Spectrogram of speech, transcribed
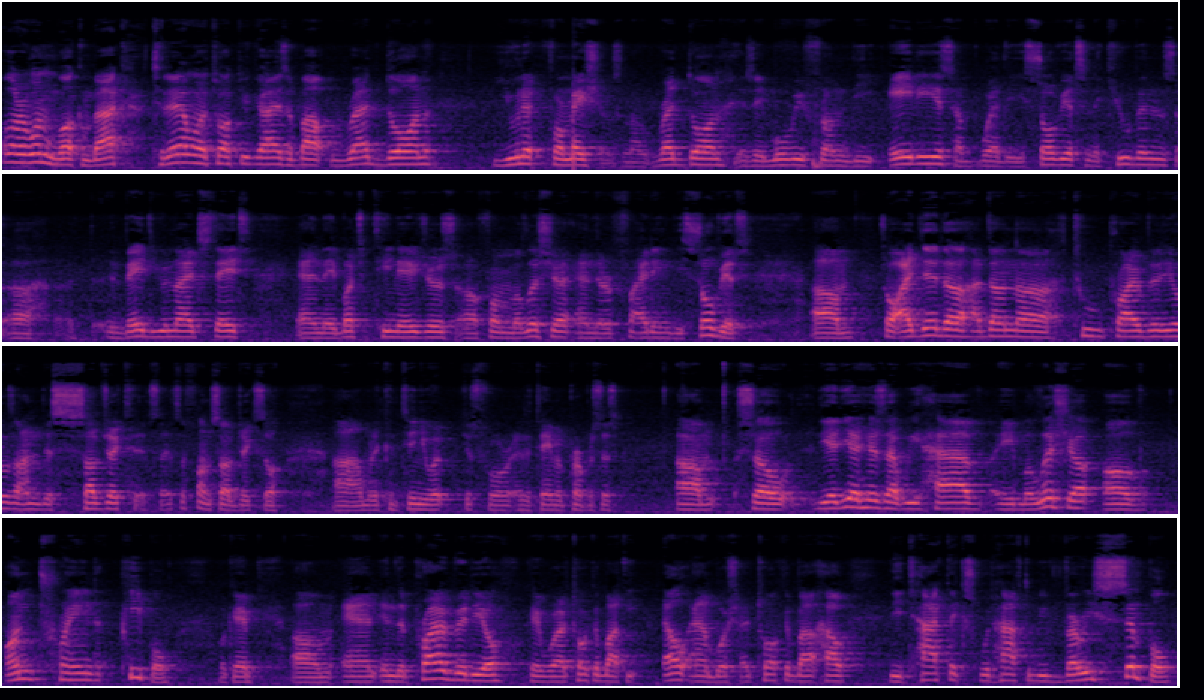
Hello everyone, welcome back. Today I want to talk to you guys about Red Dawn unit formations. Now Red Dawn is a movie from the 80s where the Soviets and the Cubans uh, invade the United States and a bunch of teenagers uh, form militia and they're fighting the Soviets. Um, so I did, uh, I've done uh, two prior videos on this subject. It's, it's a fun subject, so uh, I'm going to continue it just for entertainment purposes. Um, so the idea here is that we have a militia of untrained people, okay? Um, and in the prior video, okay, where I talked about the L ambush, I talked about how the tactics would have to be very simple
